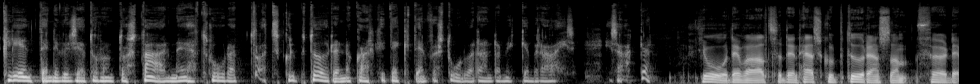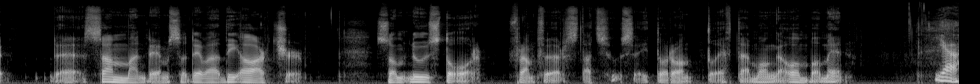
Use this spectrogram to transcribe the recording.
klienten, det vill säga Toronto stad, men jag tror att, att skulptören och arkitekten förstod varandra mycket bra i, i saken. Jo, det var alltså den här skulpturen som förde eh, samman dem, så det var The Archer, som nu står framför stadshuset i Toronto efter många om och men. Ja.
